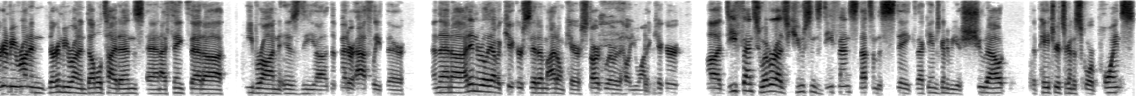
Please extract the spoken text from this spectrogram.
They're going to be running. They're going to be running double tight ends, and I think that uh, Ebron is the uh, the better athlete there. And then uh, I didn't really have a kicker sit him. I don't care. Start whoever the hell you want to kicker. Uh, defense, whoever has Houston's defense, that's a mistake. That game's going to be a shootout. The Patriots are going to score points.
